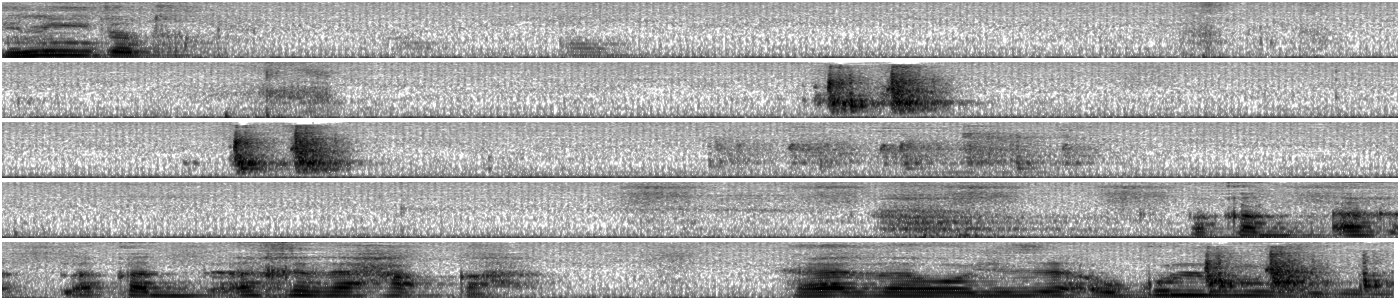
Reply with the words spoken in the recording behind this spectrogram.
هني تدخل لقد أخ... لقد أخذ حقه. هذا هو جزاء كل مجرم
